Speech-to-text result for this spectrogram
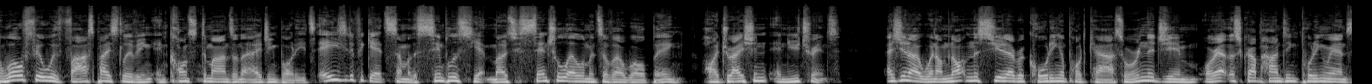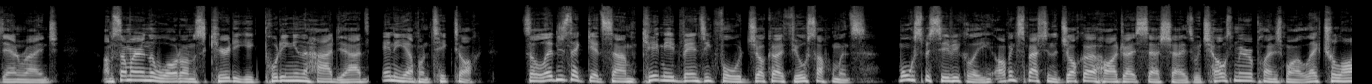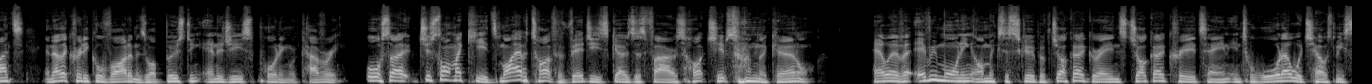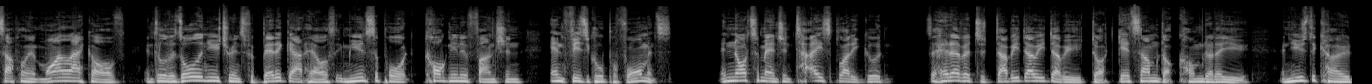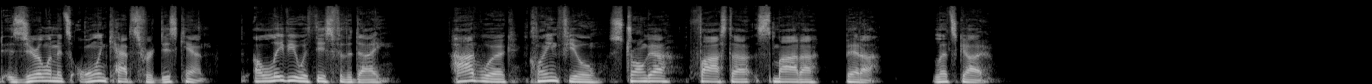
a world filled with fast paced living and constant demands on the aging body, it's easy to forget some of the simplest yet most essential elements of our well being hydration and nutrients. As you know, when I'm not in the studio recording a podcast or in the gym or out in the scrub hunting, putting rounds downrange, I'm somewhere in the world on a security gig, putting in the hard yards, ending up on TikTok. So legends that get some keep me advancing forward Jocko fuel supplements. More specifically, I've been smashing the Jocko Hydrate sachets, which helps me replenish my electrolytes and other critical vitamins while boosting energy, and supporting recovery. Also, just like my kids, my appetite for veggies goes as far as hot chips from the Colonel. However, every morning I'll mix a scoop of Jocko Greens, Jocko Creatine into water, which helps me supplement my lack of and delivers all the nutrients for better gut health, immune support, cognitive function, and physical performance. And not to mention, tastes bloody good. So head over to www.getsome.com.au and use the code Zero Limits all in caps for a discount. I'll leave you with this for the day. Hard work, clean fuel, stronger, faster, smarter, better. Let's go.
